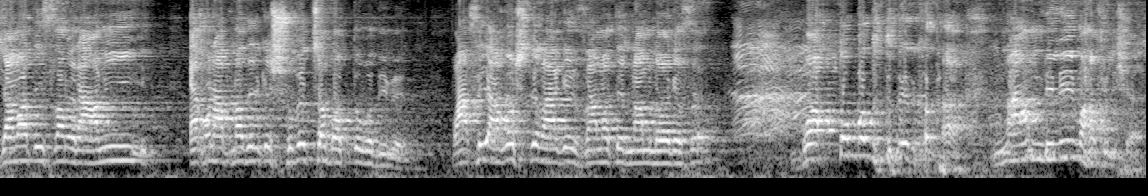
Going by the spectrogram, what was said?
জামাত ইসলামের আমি এখন আপনাদেরকে শুভেচ্ছা বক্তব্য দিবে। পাঁচই আগস্টের আগে জামাতের নাম নেওয়া গেছে। বক্তব্য দূরের কথা, নাম দিলেই মাহফিল শেষ।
